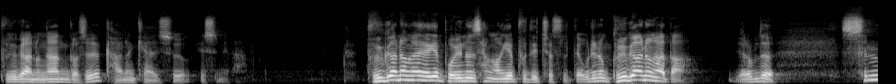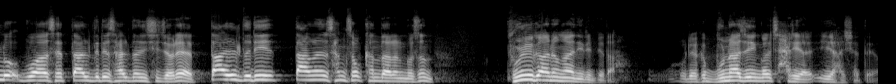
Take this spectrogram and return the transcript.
불가능한 것을 가능케 할 수 있습니다. 불가능하게 보이는 상황에 부딪혔을 때 우리는 불가능하다. 여러분들 슬로브아의 딸들이 살던 시절에 딸들이 땅을 상속한다는 것은 불가능한 일입니다. 우리가 그 문화적인 걸 잘 이해하셔야 돼요.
